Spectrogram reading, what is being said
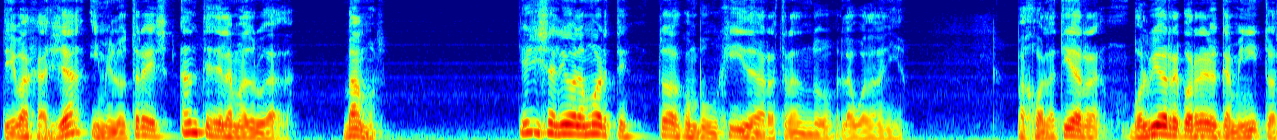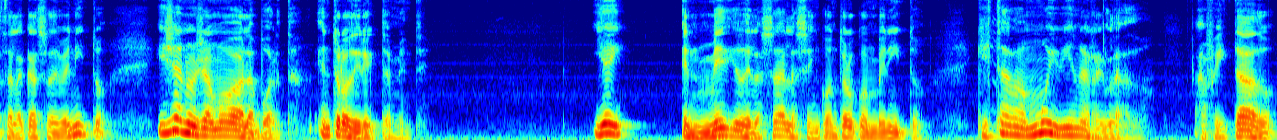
Te bajas ya y me lo traes antes de la madrugada. Vamos. Y allí salió a la muerte, toda compungida, arrastrando la guadaña. Bajó a la tierra, volvió a recorrer el caminito hasta la casa de Benito y ya no llamó a la puerta, entró directamente. Y ahí, en medio de la sala, se encontró con Benito, que estaba muy bien arreglado, afeitado,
